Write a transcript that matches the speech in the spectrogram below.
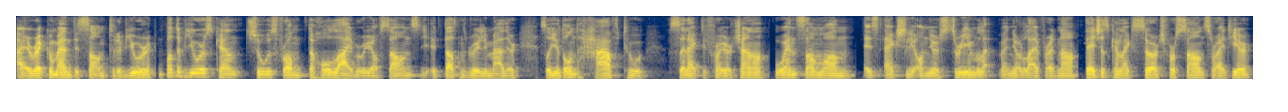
i recommend this sound to the viewer but the viewers can choose from the whole library of sounds it doesn't really matter so you don't have to select it for your channel when someone is actually on your stream when you're live right now they just can like search for sounds right here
